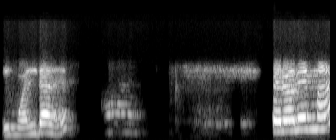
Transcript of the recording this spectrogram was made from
igualdades, pero además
